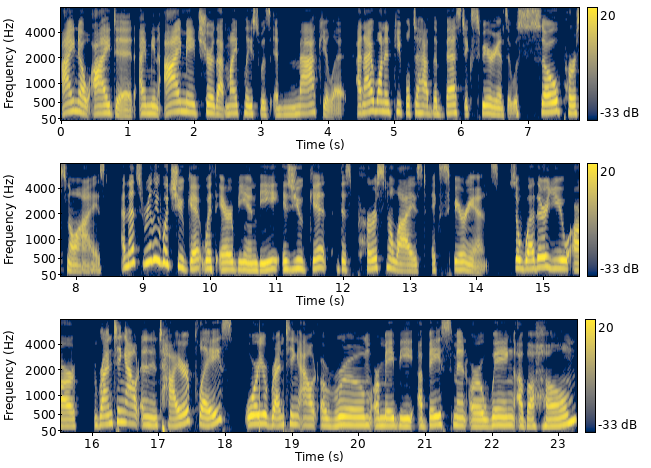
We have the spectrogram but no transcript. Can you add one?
I know I did. I mean, I made sure that my place was immaculate and I wanted people to have the best experience. It was so personalized. And that's really what you get with Airbnb is you get this personalized experience. So whether you are renting out an entire place or you're renting out a room or maybe a basement or a wing of a home,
